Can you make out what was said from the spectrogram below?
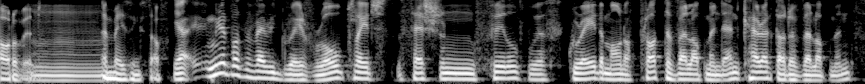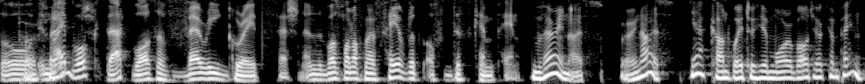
out of it. Amazing stuff. Yeah, I mean, it was a very great role play session filled with great amount of plot development and character development. So, in my book, that was a very great session, and it was one of my favorites of this campaign. Very nice. Very nice. Yeah, can't wait to hear more about your campaign.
